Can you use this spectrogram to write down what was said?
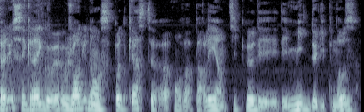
Salut, c'est Greg. Aujourd'hui, dans ce podcast, euh, on va parler un petit peu des, mythes de l'hypnose,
